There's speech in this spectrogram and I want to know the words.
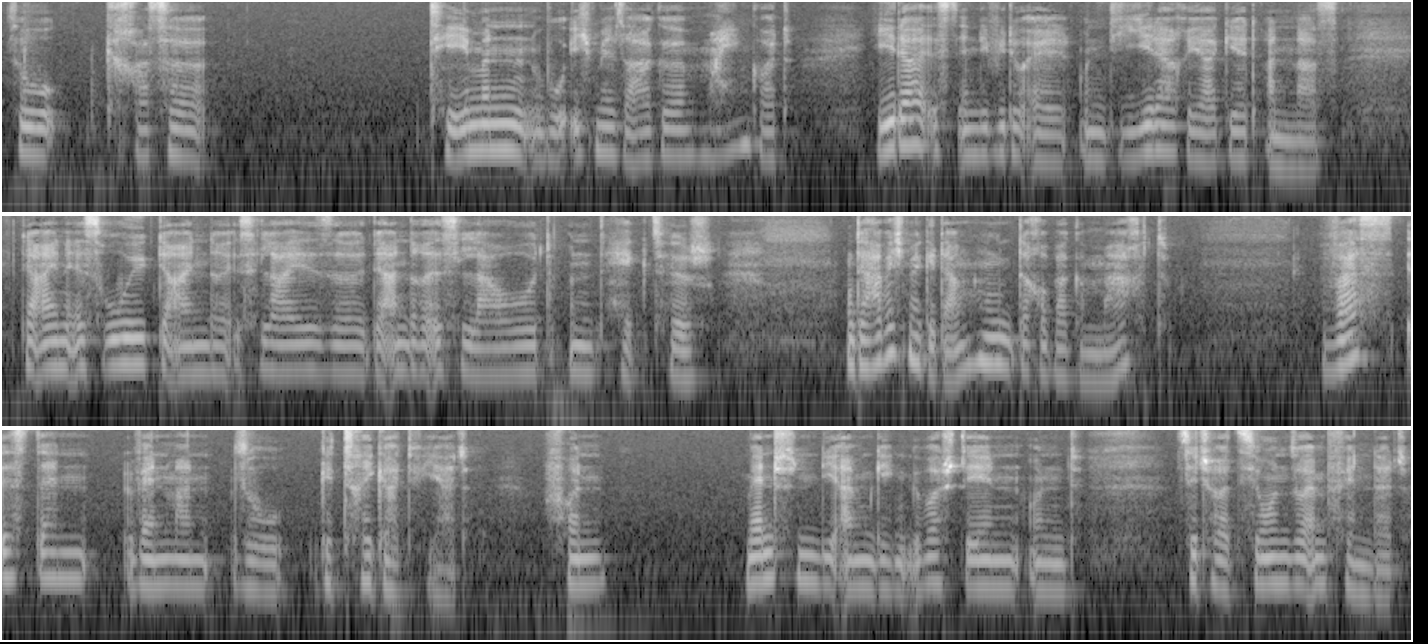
so krasse Themen, wo ich mir sage, mein Gott, jeder ist individuell und jeder reagiert anders. Der eine ist ruhig, der andere ist leise, der andere ist laut und hektisch. Und da habe ich mir Gedanken darüber gemacht, was ist denn, wenn man so getriggert wird von Menschen, die einem gegenüberstehen und Situationen so empfindet.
